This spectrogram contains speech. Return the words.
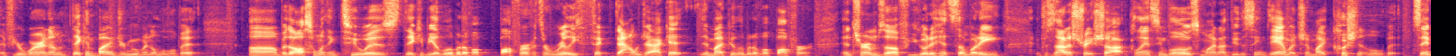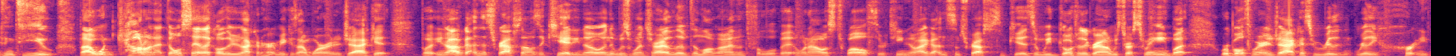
if you're wearing them, they can bind your movement a little bit. Uh, but also one thing too is they can be a little bit of a buffer. If it's a really thick down jacket, it might be a little bit of a buffer in terms of you go to hit somebody, if it's not a straight shot, glancing blows might not do the same damage and might cushion it a little bit. Same thing to you, but I wouldn't count on that. Don't say like, oh, you're not gonna hurt me because I'm wearing a jacket. But you know, I've gotten the scraps when I was a kid, you know, and it was winter. I lived in Long Island for a little bit. And when I was 12, 13, you know, I got in some scraps with some kids and we'd go to the ground, we start swinging, but we're both wearing jackets. We really didn't really hurt any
